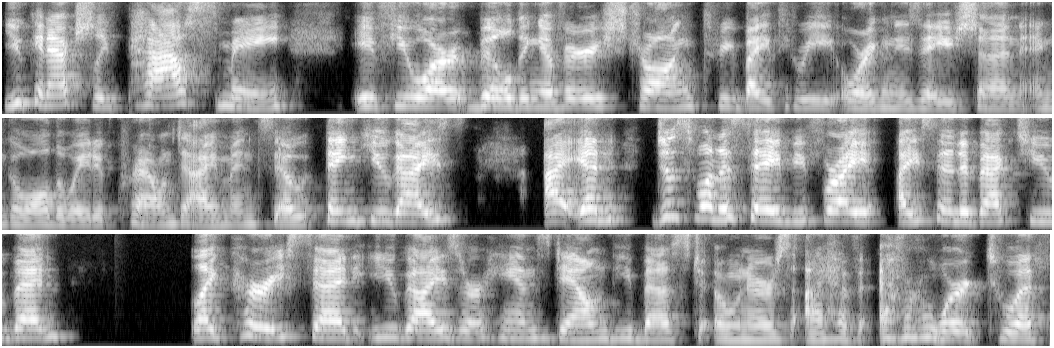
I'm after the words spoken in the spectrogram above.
You can actually pass me if you are building a very strong three by three organization and go all the way to crown diamond. So thank you guys. I and just want to say before I, I send it back to you, Ben, like Curry said, you guys are hands down the best owners I have ever worked with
